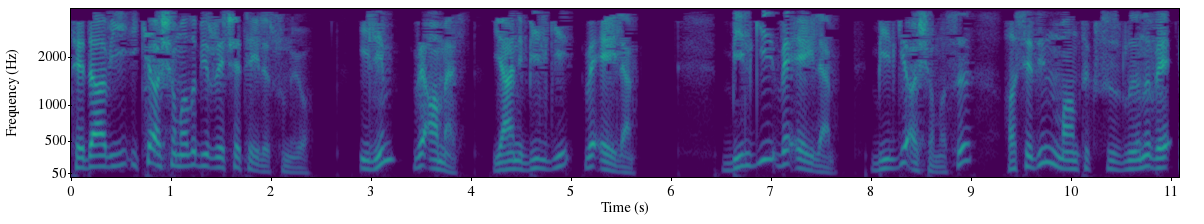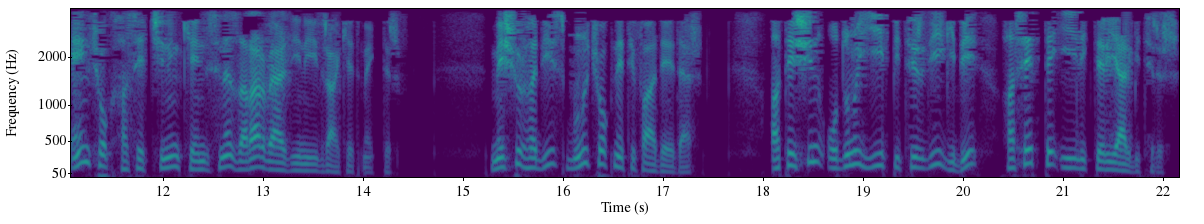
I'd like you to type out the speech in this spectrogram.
tedaviyi iki aşamalı bir reçeteyle sunuyor. İlim ve amel, yani bilgi ve eylem. Bilgi ve eylem. Bilgi aşaması, hasedin mantıksızlığını ve en çok hasetçinin kendisine zarar verdiğini idrak etmektir. Meşhur hadis bunu çok net ifade eder. Ateşin odunu yiyip bitirdiği gibi haset de iyilikleri yer bitirir.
